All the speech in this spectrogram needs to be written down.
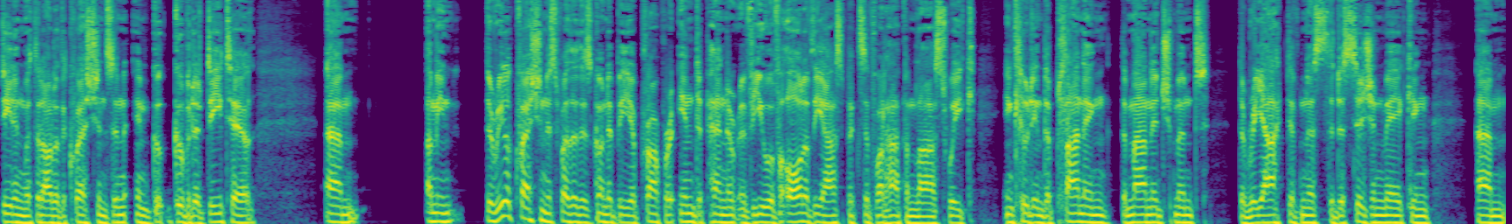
dealing with a lot of the questions in, in good, good bit of detail. Um, I mean, the real question is whether there's going to be a proper independent review of all of the aspects of what happened last week, including the planning, the management, the reactiveness, the decision making, um,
